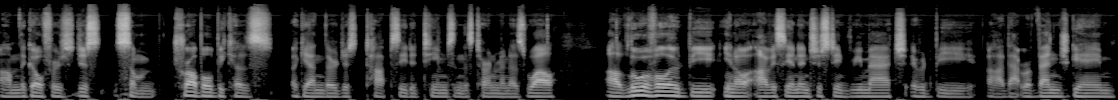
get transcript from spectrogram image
um, the Gophers just some trouble because again they're just top seeded teams in this tournament as well. Uh, Louisville, it would be, you know, obviously an interesting rematch. It would be uh, that revenge game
